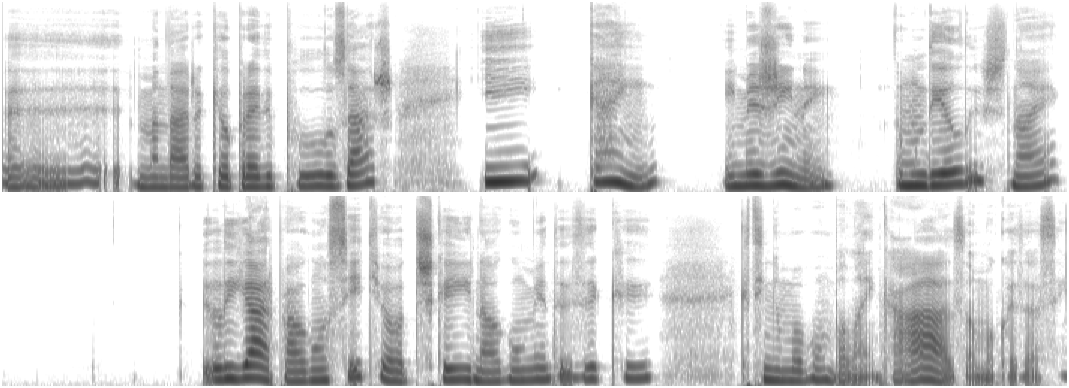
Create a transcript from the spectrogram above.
uh, mandar aquele prédio pelos ares e quem, imaginem, um deles, não é? Ligar para algum sítio ou descair em algum momento a dizer que, que tinha uma bomba lá em casa uma coisa assim.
